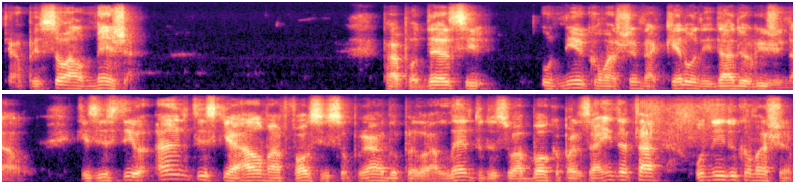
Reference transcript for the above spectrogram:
que a pessoa almeja para poder se unir com Hashem naquela unidade original que existiu antes que a alma fosse soprada pelo alento de sua boca, para ainda estar unido com Hashem.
